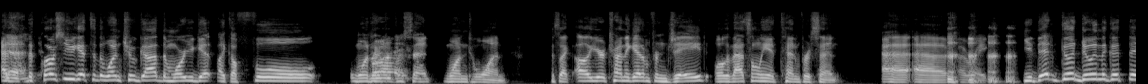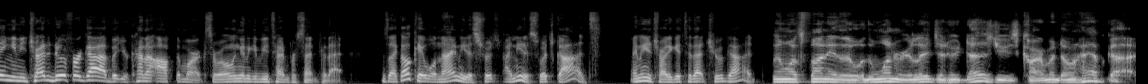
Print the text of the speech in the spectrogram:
And Yeah. the closer you get to the one true God, the more you get like a full one hundred percent one to one. It's like, oh, you're trying to get them from Jade. Well, that's only a ten percent uh, uh, rate. you did good doing the good thing, and you tried to do it for God, but you're kind of off the mark. So we're only going to give you ten percent for that. It's like, okay, well now I need to switch. I need to switch gods. I need to try to get to that true God. And what's funny, the the one religion who does use karma don't have God,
